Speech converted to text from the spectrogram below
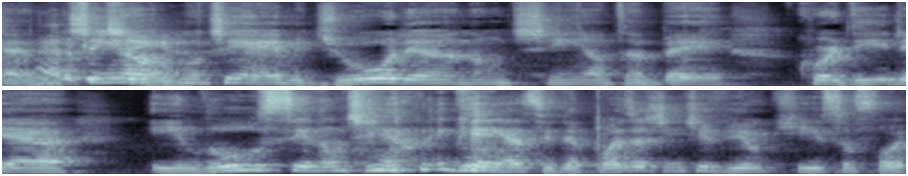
É, não, tinha, tinha, não tinha Amy Julian, não tinha também Cordelia e Lucy não tinha ninguém, assim. Depois a gente viu que isso foi.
